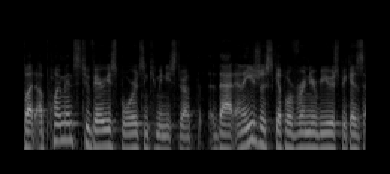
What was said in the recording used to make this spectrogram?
but appointments to various boards and committees throughout th that. And I usually skip over interviews because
